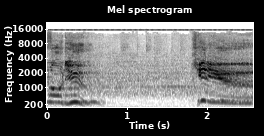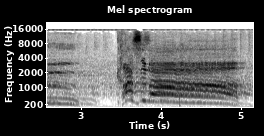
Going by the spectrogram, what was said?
の竜桐生一馬。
